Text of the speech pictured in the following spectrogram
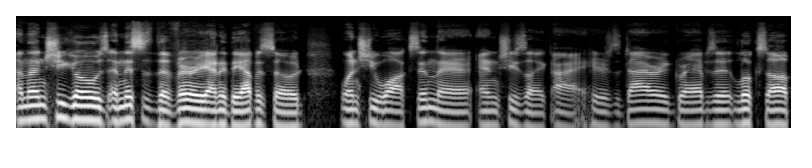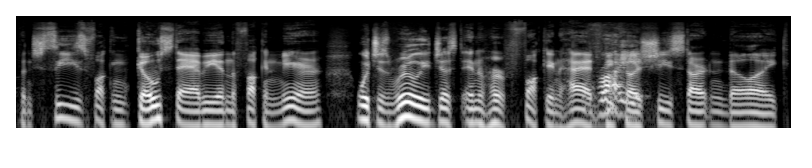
And then she goes, and this is the very end of the episode when she walks in there and she's like, All right, here's the diary, grabs it, looks up, and sees fucking Ghost Abby in the fucking mirror, which is really just in her fucking head Right. because she's starting to like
